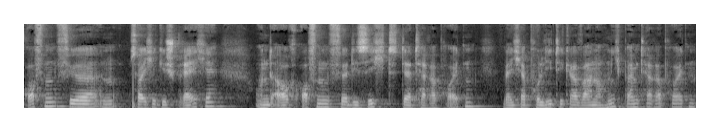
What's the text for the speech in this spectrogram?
offen für solche Gespräche und auch offen für die Sicht der Therapeuten. Welcher Politiker war noch nicht beim Therapeuten?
